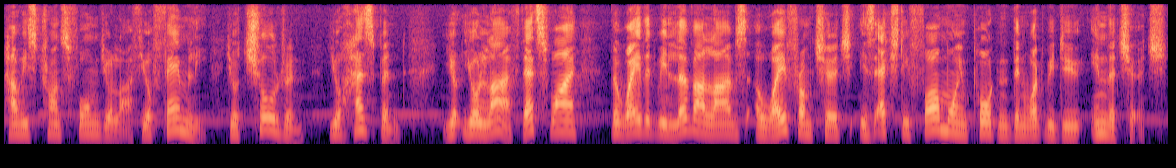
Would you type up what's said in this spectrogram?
how He's transformed your life, your family, your children, your husband, your, your life. That's why the way that we live our lives away from church is actually far more important than what we do in the church.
